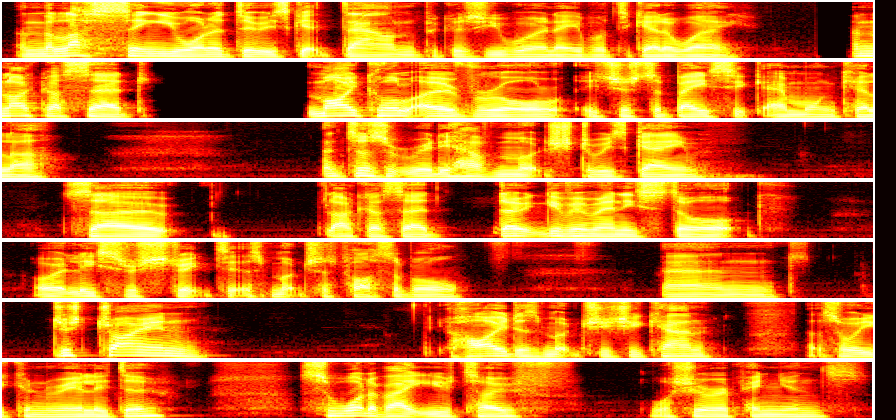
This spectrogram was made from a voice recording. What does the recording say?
And the last thing you want to do is get down because you weren't able to get away. And like I said, Michael overall is just a basic M1 killer and doesn't really have much to his game. So, like I said, don't give him any stalk or at least restrict it as much as possible. And just try and hide as much as you can. That's all you can really do. So, what about you, Toph? What's your opinions?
